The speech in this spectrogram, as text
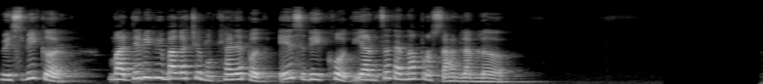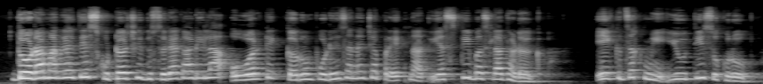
विस्वीकर माध्यमिक विभागाचे मुख्याध्यापक एस डी खोत यांचं त्यांना प्रोत्साहन लाभलं. दोडामार्ग येथे स्कूटरची दुसऱ्या गाडीला ओव्हरटेक करून पुढे जाण्याच्या प्रयत्नात एस टी बसला धडक. एक जखमी युती सुखरूप.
